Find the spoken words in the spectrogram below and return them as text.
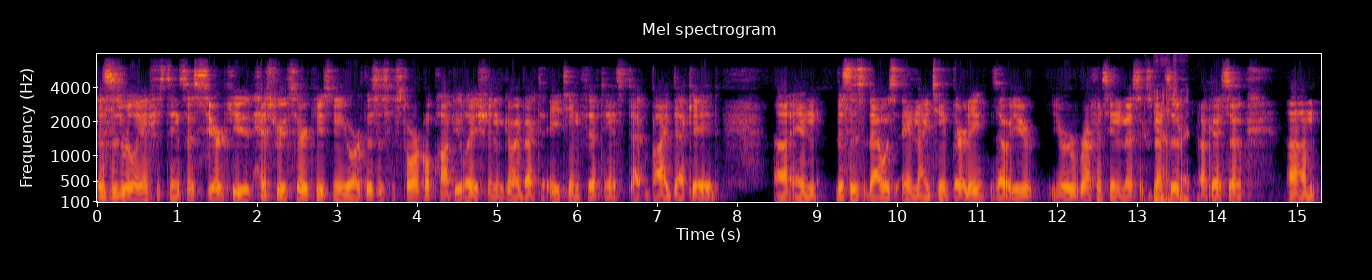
this is really interesting. So Syracuse, history of Syracuse, New York. This is historical population going back to 1850. It's de- by decade. Uh, and this is that was in 1930. Is that what you you're referencing? The most expensive. Yeah, right. Okay, so um,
